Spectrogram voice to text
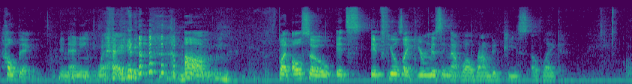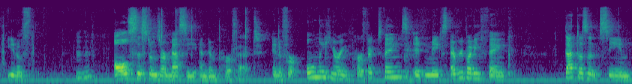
helping in any way. um, but also, it's it feels like you're missing that well-rounded piece of like, you know, all systems are messy and imperfect, and if we're only hearing perfect things, it makes everybody think that doesn't seem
